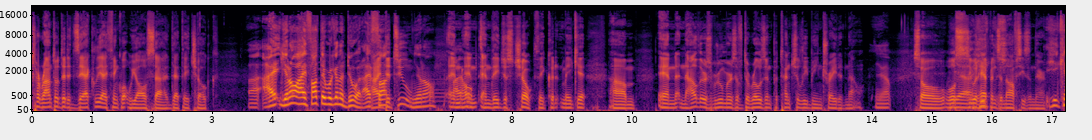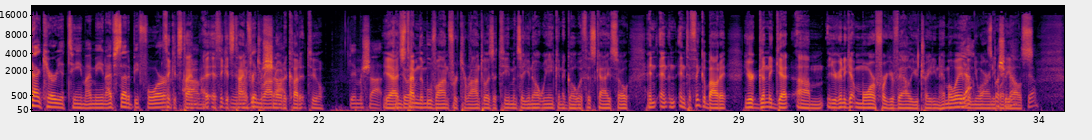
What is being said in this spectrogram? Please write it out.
Toronto did exactly, I think, what we all said that they choke, Uh, I, you know, I thought they were gonna do it. I I thought, did too. You know, and I and, and they just choked. They couldn't make it. Um, and now there's rumors of DeRozan potentially being traded now. Yep. So we'll Yeah, see what he- happens in the offseason there. He can't carry a team. I mean, I've said it before. I think it's time. Um, I, think it's you know, time for give him a Toronto to cut it too. Give him a shot. Yeah, it's do it. time to move on for Toronto as a team and say, you know, we ain't going to go with this guy. So, and, and and- to think about it, you're going to get um you're to get more for your value trading him away Yeah, than you are anybody else. yeah.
